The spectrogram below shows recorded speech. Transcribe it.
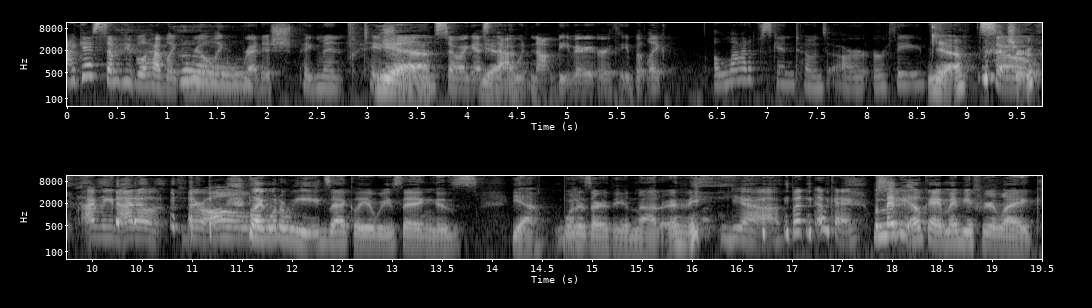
I guess some people have like real like hmm. reddish pigmentation, Yeah. so I guess Yeah. that would not be very earthy. But like a lot of skin tones are earthy. yeah. So True. I mean, I don't. They're all Like, what are we exactly? Are we saying is yeah? What is earthy and not earthy? yeah. But okay. But maybe okay, maybe if you're like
